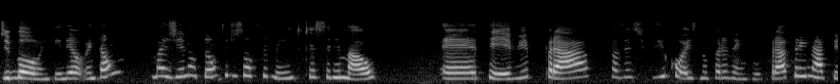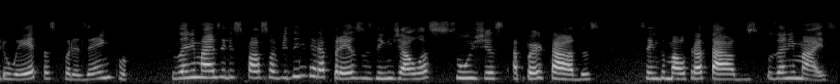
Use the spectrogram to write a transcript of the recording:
de boa, entendeu? Então, imagina o tanto de sofrimento que esse animal é, teve para fazer esse tipo de coisa. Então, por exemplo, para treinar piruetas, por exemplo, os animais eles passam a vida inteira presos em jaulas sujas, apertadas, sendo maltratados. Os animais,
